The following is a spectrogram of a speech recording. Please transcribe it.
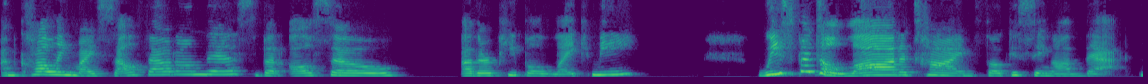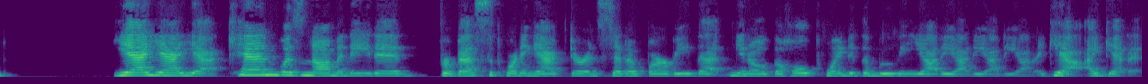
I'm calling myself out on this, but also other people like me. We spent a lot of time focusing on that yeah, yeah, yeah. Ken was nominated for Best Supporting Actor instead of Barbie. That, you know, the whole point of the movie, yada, yada, yada, yada. Yeah, I get it.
